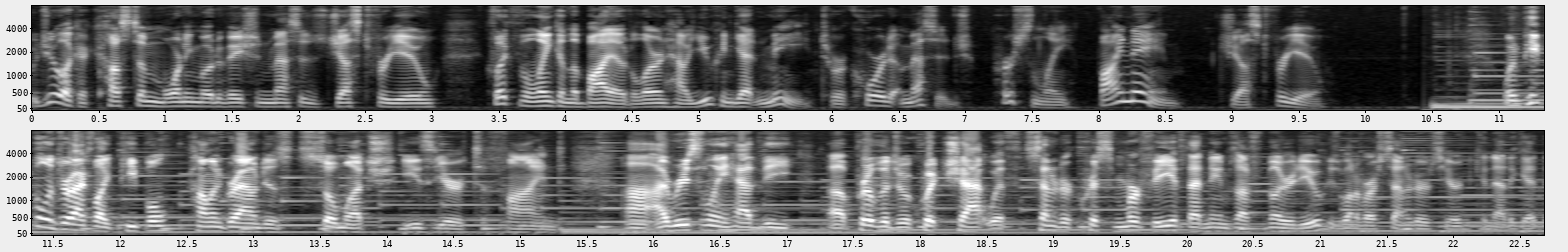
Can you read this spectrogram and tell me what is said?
Would you like a custom morning motivation message just for you? Click the link in the bio to learn how you can get me to record a message personally by name just for you. When people interact like people, common ground is so much easier to find. Uh, I recently had the uh, privilege of a quick chat with Senator Chris Murphy, if that name's not familiar to you. He's one of our senators here in Connecticut.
